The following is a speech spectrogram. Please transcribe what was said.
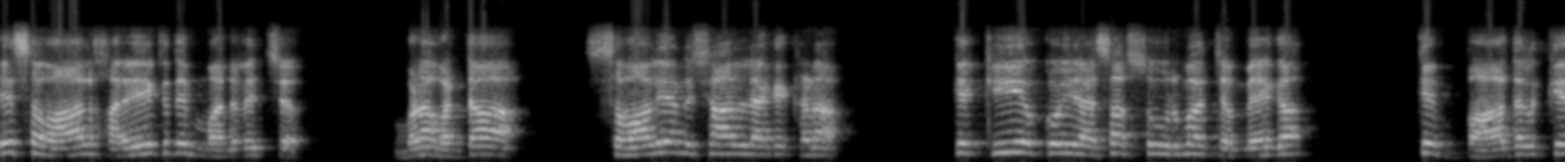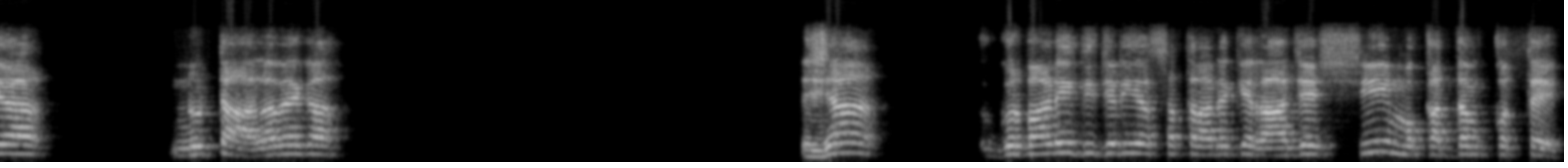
ਇਹ ਸਵਾਲ ਹਰੇਕ ਦੇ ਮਨ ਵਿੱਚ ਬੜਾ ਵੱਡਾ ਸਵਾਲੀਆ ਨਿਸ਼ਾਨ ਲੈ ਕੇ ਖੜਾ ਕਿ ਕੀ ਕੋਈ ਐਸਾ ਸੂਰਮਾ ਜੰਮੇਗਾ ਕਿ ਬਾਦਲ ਕਿਆ ਨੂੰ ਢਾ ਲਵੇਗਾ? ਜਾਂ ਗੁਰਬਾਣੀ ਦੀ ਜਿਹੜੀਆਂ ਸਤਰਾਂ ਨੇ ਕਿ ਰਾਜੇ ਸ਼ੀ ਮੁਕੱਦਮ ਕੁੱਤੇ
